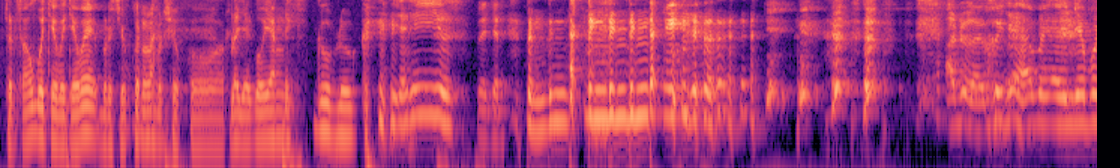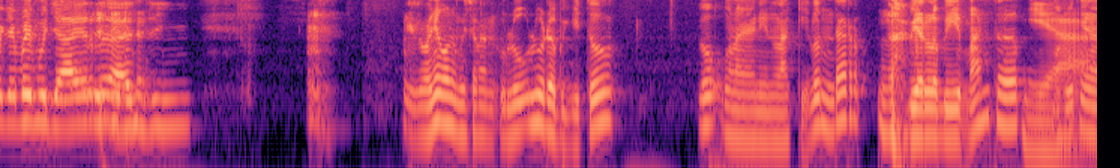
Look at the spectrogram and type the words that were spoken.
terutama buat cewek-cewek bersyukur lah. Bersyukur. Belajar goyang deh. Goblok. Serius. Belajar deng deng tak deng deng deng tak gitu. Aduh lagunya apa ya? Yang kepo-kepo mujair tuh anjing. Ya, Soalnya kalau misalkan lu lu udah begitu lu ngelayanin laki lu ntar biar lebih mantep Iya. maksudnya.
